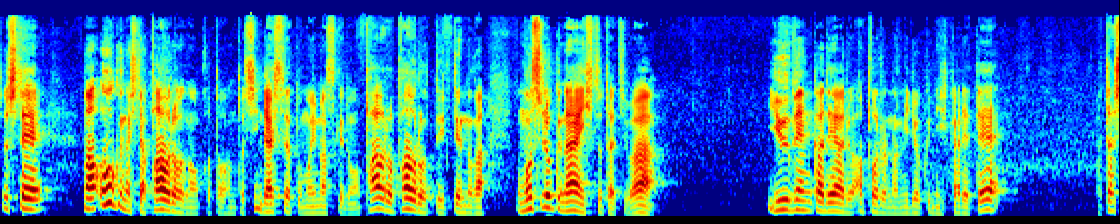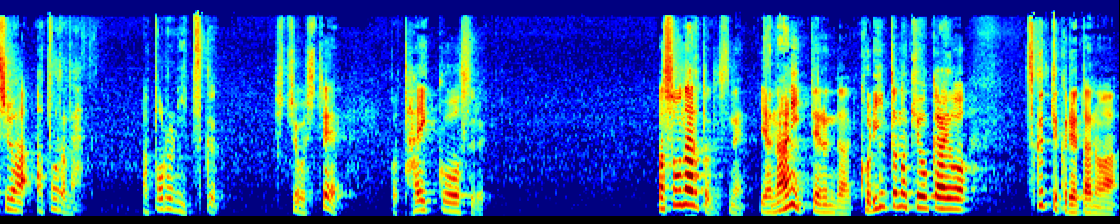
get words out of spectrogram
そしてまあ多くの人はパウロのことを本当信頼してたと思いますけどもパウロパウロと言ってるのが面白くない人たちは雄弁家であるアポロの魅力に惹かれて私はアポロだアポロにつく主張してこう対抗する、まあ、そうなるとですねいや何言ってるんだコリントの教会を作ってくれたのは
